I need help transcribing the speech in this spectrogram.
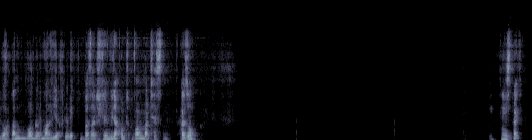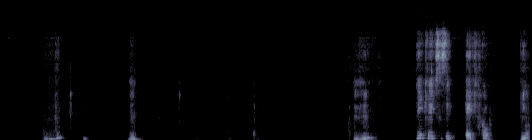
So, dann wollen wir mal hier beiseite stellen wieder und wollen wir mal testen. Also. Knusprig. Mhm. Mhm. Die Kekse sind echt gut. Ja.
